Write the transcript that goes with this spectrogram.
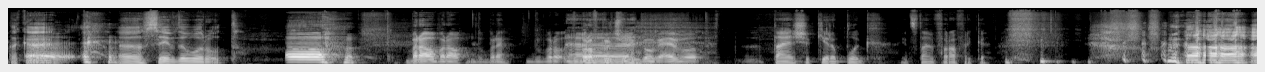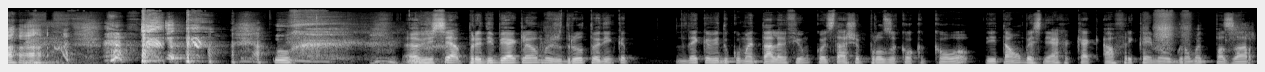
Така е. Uh, save the world. О, Браво, браво. Добре. Добро, добро Е. включване, Гога. Ево. Тайн Шакира плъг. It's time for Africa. Ух, А, виж сега, преди бях гледал, между другото, един кът нека ви документален филм, който ставаше про за Кока-Кола и там обясняха как Африка има огромен пазар,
